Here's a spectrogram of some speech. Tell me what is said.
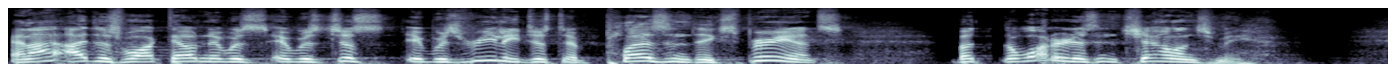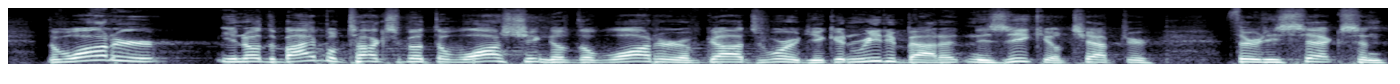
and I, I just walked out and it was, it was just, it was really just a pleasant experience. But the water doesn't challenge me. The water you know, the Bible talks about the washing of the water of God's word. You can read about it in Ezekiel chapter 36. And,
